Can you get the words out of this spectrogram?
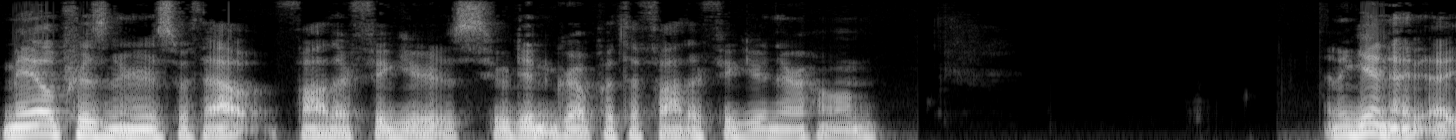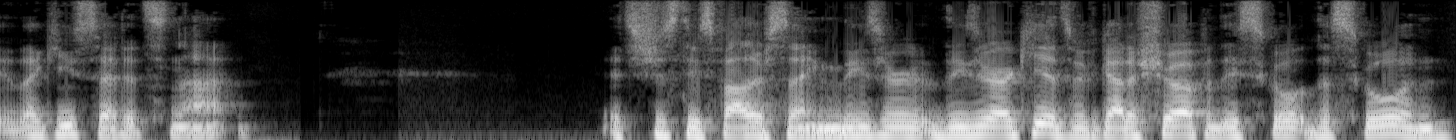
male prisoners without father figures who didn't grow up with a father figure in their home. And again, I, I, like you said, it's not, it's just these fathers saying these are these are our kids. We've got to show up at these school the school and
